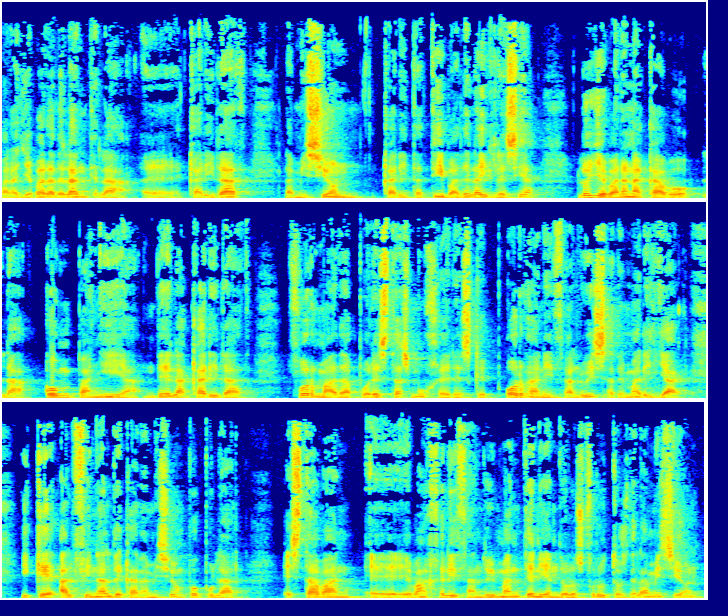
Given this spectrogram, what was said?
para llevar adelante la eh, caridad, la misión caritativa de la Iglesia, lo llevarán a cabo la Compañía de la Caridad, formada por estas mujeres que organiza Luisa de Marillac y que al final de cada misión popular estaban eh, evangelizando y manteniendo los frutos de la misión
